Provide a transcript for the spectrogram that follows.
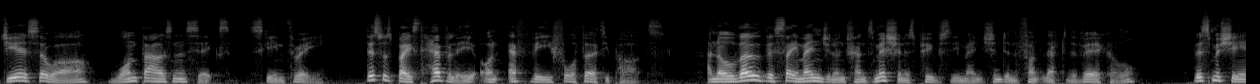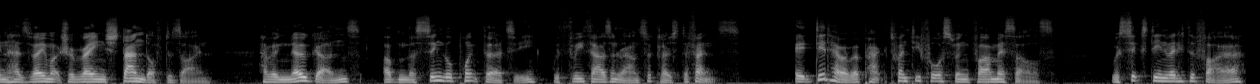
GSOR 1006 Scheme 3. This was based heavily on FV430 parts, and although the same engine and transmission as previously mentioned in the front left of the vehicle, this machine has very much a range standoff design, having no guns other than the single .30 with 3000 rounds for close defence. It did however pack 24 Swingfire missiles, with 16 ready to fire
